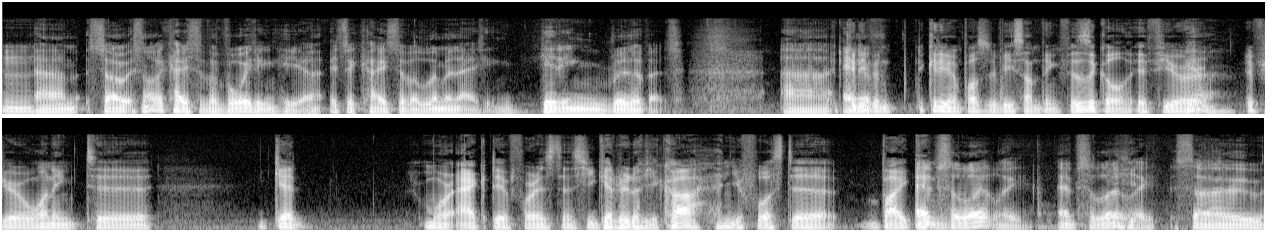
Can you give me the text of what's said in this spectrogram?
Mm. Um, so it's not a case of avoiding here, it's a case of eliminating, getting rid of it. Uh, it could if- even it could even possibly be something physical if you're Yeah. if you're wanting to get more active for instance you get rid of your car and you're forced to bike Absolutely, absolutely. so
